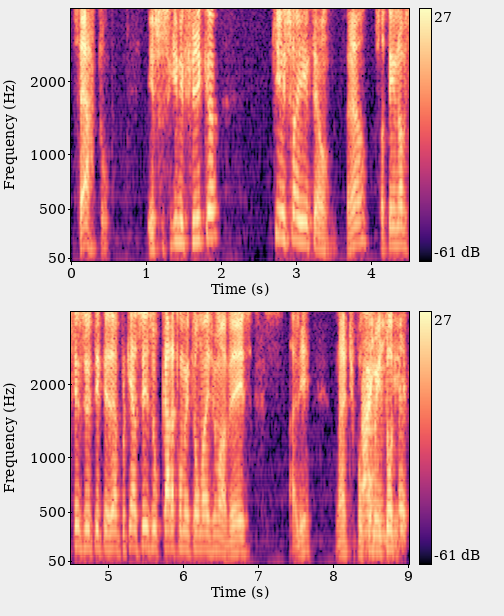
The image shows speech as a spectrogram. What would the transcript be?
certo? Isso significa que isso aí, então, né? só tem 987, porque às vezes o cara comentou mais de uma vez ali, né? Tipo, ah, comentou, de,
